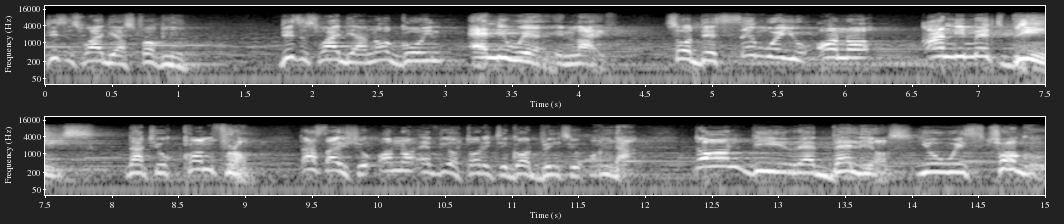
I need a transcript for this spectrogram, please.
This is why they are struggling. This is why they are not going anywhere in life. So the same way you honor animate beings that you come from, that's how you should honor every authority God brings you under. Don't be rebellious. You will struggle.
